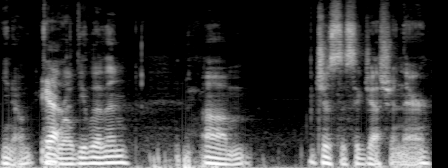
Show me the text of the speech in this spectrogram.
you know, the Yeah. world you live in. Um, just a suggestion there.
